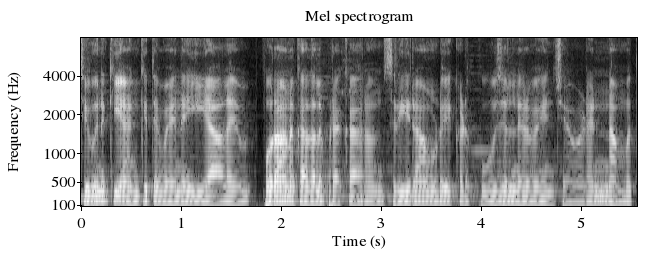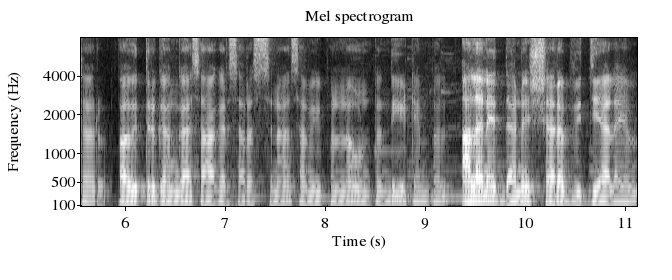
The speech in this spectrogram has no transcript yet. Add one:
శివునికి అంకితమైన ఈ ఆలయం పురాణ కథల ప్రకారం శ్రీరాముడు ఇక్కడ పూజలు నిర్వహించేవాడని నమ్ముతారు. పవిత్ర గంగా సాగర్ సరస్సున సమీపంలో ఉంటుంది ఈ టెంపుల్. అలానే ధనుష్ శరబ్ విద్యాలయం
